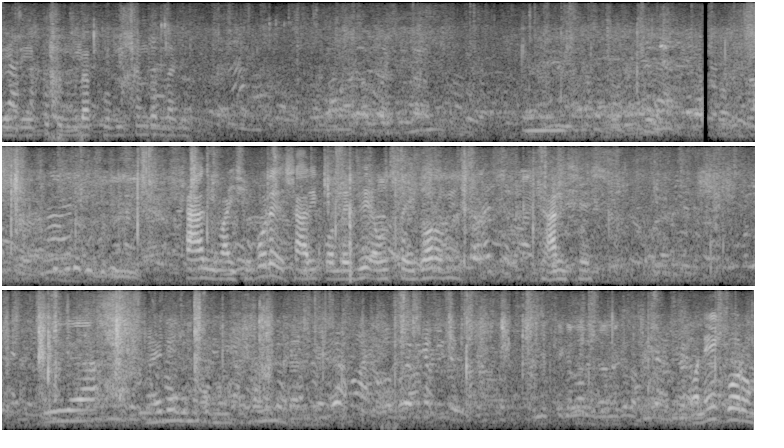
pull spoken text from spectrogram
এই যে পুতুলগুলা খুবই সুন্দর লাগে। শাড়ি মাইসে পরে শাড়ি পরলে যে অবস্থা এই গরমে ধান শেষ। অনেক গরম।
